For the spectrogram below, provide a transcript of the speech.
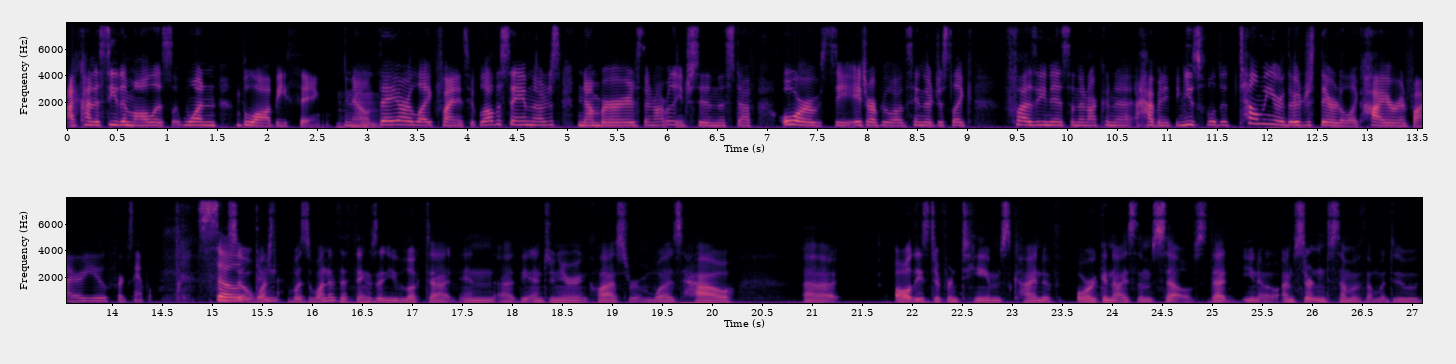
I kind of see them all as one blobby thing. You know, mm-hmm. they are like finance people, all the same. They're just numbers. They're not really interested in this stuff. Or see, HR people are the same. They're just like fuzziness and they're not going to have anything useful to tell me or they're just there to like hire and fire you, for example. So, And so one was one of the things that you looked at in uh, the engineering classroom was how uh, all these different teams kind of organize themselves. That you know, I'm certain some of them would do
